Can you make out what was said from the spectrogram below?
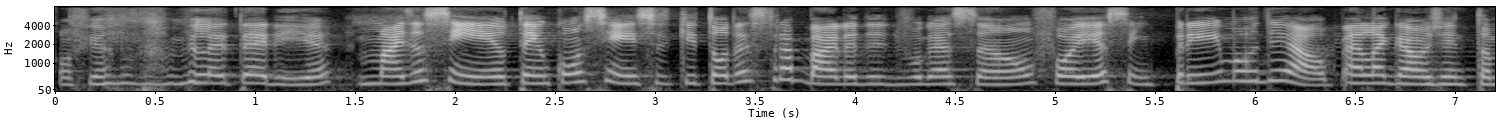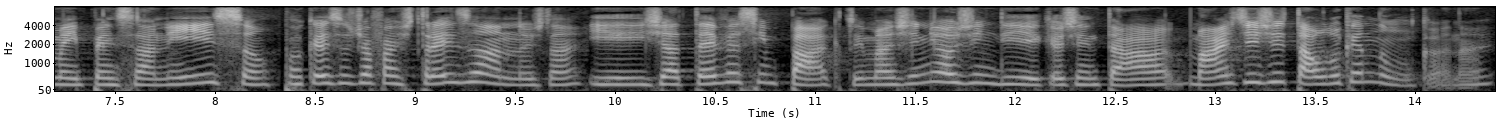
Confiando na bilheteria. Mas, assim, eu tenho consciência de que todo esse trabalho de divulgação foi, assim, primordial. É legal a gente também pensar nisso, porque isso já faz três anos, né? E já teve esse impacto. Imagine hoje em dia que a gente tá mais digital do que nunca, né?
